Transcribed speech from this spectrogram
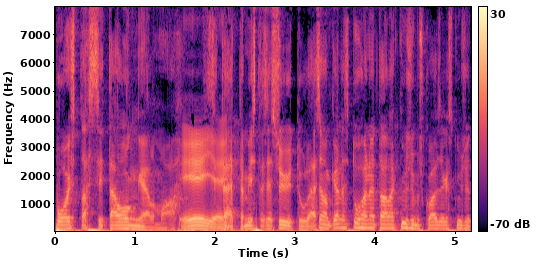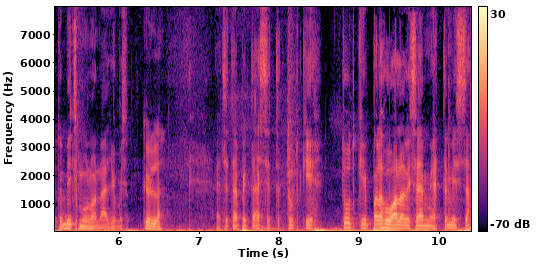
poista sitä ongelmaa. Ei, sitä, ei. että mistä se syy tulee. Se onkin aina se tuhannen taalan kysymys, kun asiakas kysyy, että miksi mulla on näin jumiset. Kyllä. Että sitä pitäisi sitten tutkia, tutkia paljon huolellisemmin, että missä,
